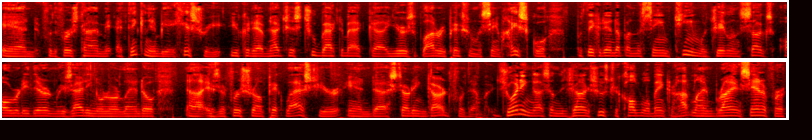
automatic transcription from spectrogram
and for the first time, I think in NBA history, you could have not just two back-to-back uh, years of lottery picks from the same high school, but they could end up on the same team with Jalen Suggs already there and residing in Orlando uh, as their first-round pick last year and uh, starting guard for them. Joining us on the John Schuster Coldwell Banker Hotline, Brian Sandifer,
